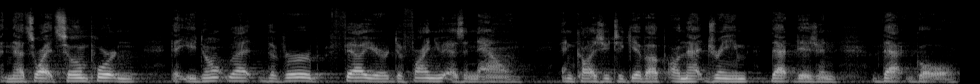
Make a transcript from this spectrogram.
And that's why it's so important that you don't let the verb failure define you as a noun and cause you to give up on that dream, that vision, that goal,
